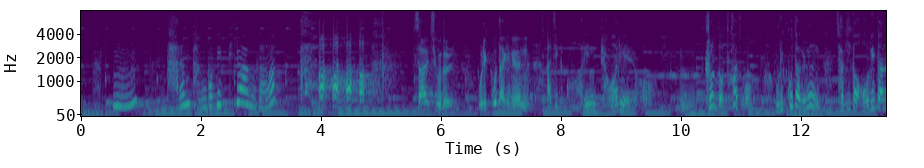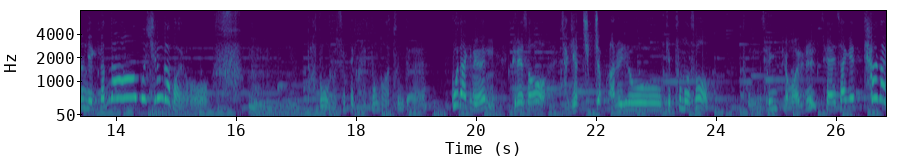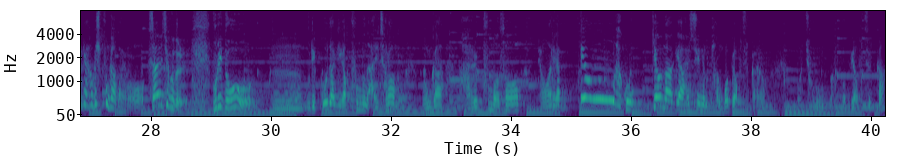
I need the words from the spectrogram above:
음? 다른 방법이 필요한가? 싸울 친구들, 우리 꼬다기는 아직 어린 병아리예요. 음, 그런데 어떡하죠? 우리 꼬다기는 자기가 어리다는 얘기가 너무 싫은가 봐요. 음, 나도 어렸을 때 그랬던 것 같은데. 꼬다기는 그래서 자기가 직접 알을 이렇게 품어서 동생 병아리를 세상에 태어나게 하고 싶은가 봐요. 싸이 친구들, 우리도 음, 우리 꼬다기가 품은 알처럼 뭔가 알을 품어서 병아리가 뿅 하고 깨어나게 할 수 있는 방법이 없을까요? 뭐 좋은 방법이 없을까?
